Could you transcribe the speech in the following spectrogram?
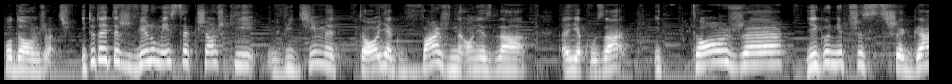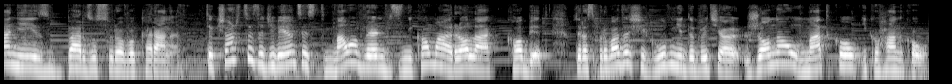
podążać. I tutaj też w wielu miejscach książki widzimy to, jak ważny on jest dla e, Jakuza i to, że jego nieprzestrzeganie jest bardzo surowo karane. W tej książce zadziwiająca jest mała, wręcz znikoma rola kobiet, która sprowadza się głównie do bycia żoną, matką i kochanką.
